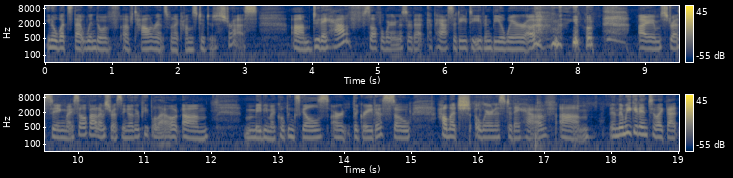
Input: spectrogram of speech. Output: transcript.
you know what's that window of, of tolerance when it comes to distress? Um, do they have self-awareness or that capacity to even be aware of you know i am stressing myself out i'm stressing other people out um, maybe my coping skills aren't the greatest so how much awareness do they have? Um, and then we get into like that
